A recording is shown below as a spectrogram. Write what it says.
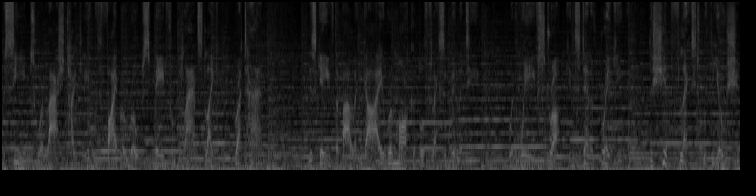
The seams were lashed tightly with fiber ropes made from plants like rattan. This gave the Balangay remarkable flexibility. When waves struck instead of breaking, the ship flexed with the ocean,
